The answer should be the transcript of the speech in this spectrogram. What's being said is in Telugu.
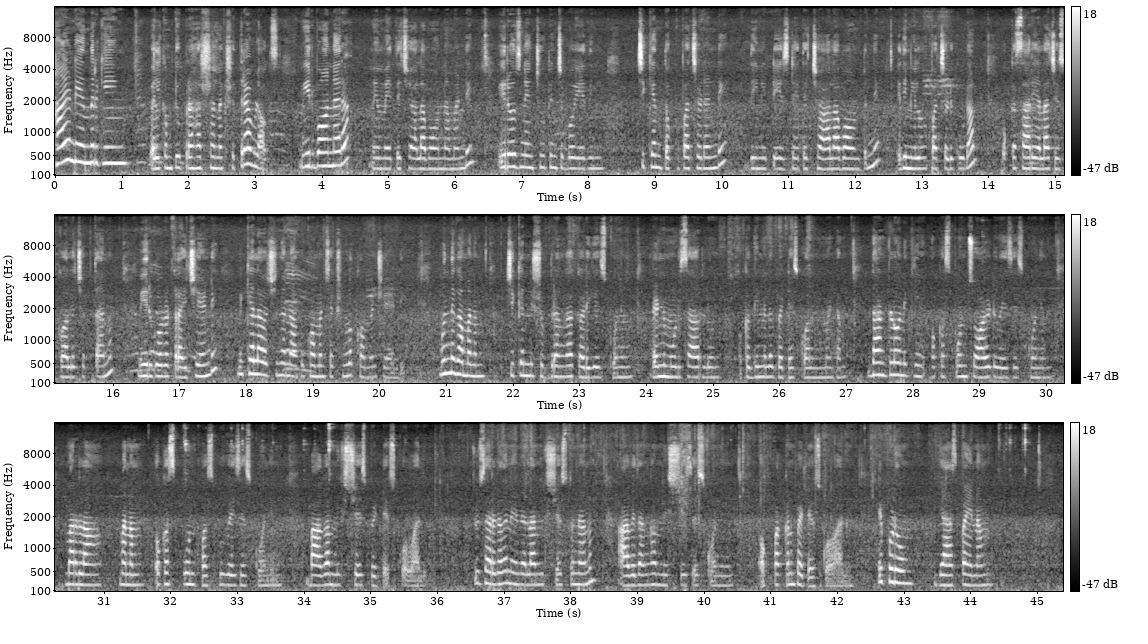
హాయ్ అండి అందరికీ. వెల్కమ్ టు ప్రహర్ష నక్షత్ర వ్లాగ్స్. మీరు బాగున్నారా? మేమైతే చాలా బాగున్నామండి. ఈరోజు నేను చూపించబోయేది చికెన్ తొక్కు పచ్చడి అండి. దీని టేస్ట్ అయితే చాలా బాగుంటుంది. ఇది నిల్వ పచ్చడి కూడా. ఒక్కసారి ఎలా చేసుకోవాలో చెప్తాను. మీరు కూడా ట్రై చేయండి. మీకు ఎలా వచ్చిందో నాకు కామెంట్ సెక్షన్లో కామెంట్ చేయండి. ముందుగా మనం చికెన్ని శుభ్రంగా కడిగేసుకొని రెండు మూడు సార్లు ఒక గిన్నెలో పెట్టేసుకోవాలన్నమాట. దాంట్లోనికి ఒక స్పూన్ సాల్ట్ వేసేసుకొని మరలా మనం ఒక స్పూన్ పసుపు వేసేసుకొని బాగా మిక్స్ చేసి పెట్టేసుకోవాలి. చూసారు కదా నేను ఎలా మిక్స్ చేస్తున్నాను? ఆ విధంగా మిక్స్ చేసేసుకొని ఒక పక్కన పెట్టేసుకోవాలి. ఇప్పుడు గ్యాస్ పైన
